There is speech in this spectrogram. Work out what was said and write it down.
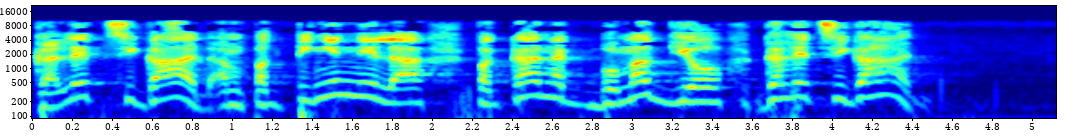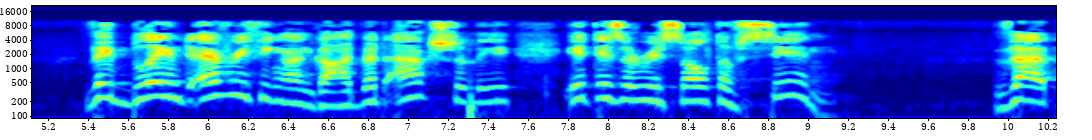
galit si God. Ang pagtingin nila, pagka nagbumagyo, galit si God. They blamed everything on God, but actually, it is a result of sin. That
